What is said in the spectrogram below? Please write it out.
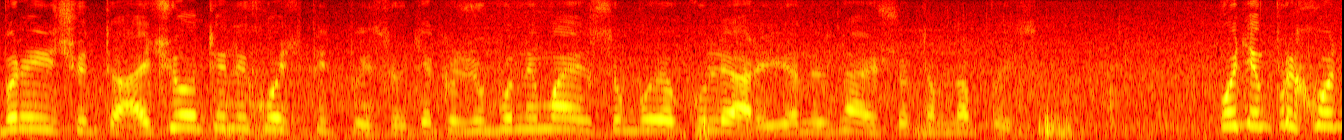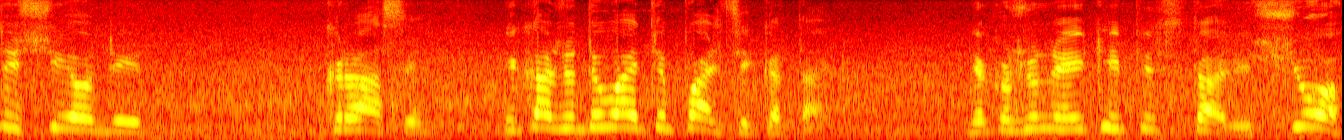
бери і читай. А чого ти не хочеш підписувати? Я кажу, бо немає з собою окулярів, я не знаю, що там написано. Потім приходить ще один красень і каже, давайте пальці катай. Я кажу, на якій підставі? З чого?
